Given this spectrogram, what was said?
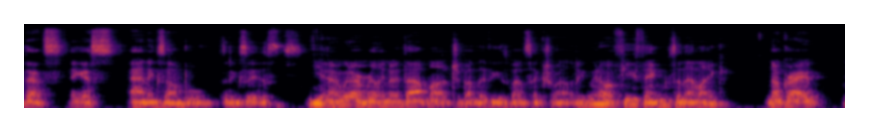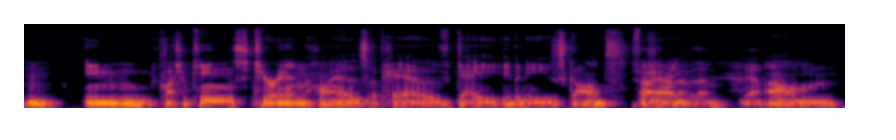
that's, I guess, an example that exists. You know, we don't really know that much about their views about sexuality. We know a few things, and they're like, not great. Mm. In Clash of Kings, Tyrion hires a pair of gay Ibbenese guards for Oh, yeah, I remember them. Yeah. Um,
